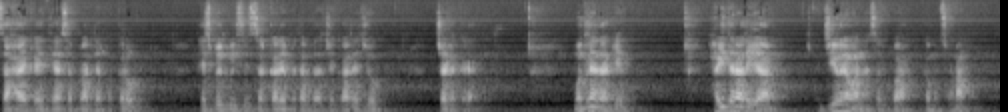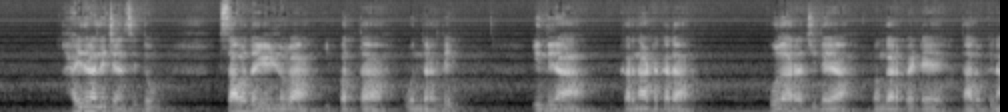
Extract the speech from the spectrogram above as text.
ಸಹಾಯಕ ಇತಿಹಾಸ ಪ್ರಾಧ್ಯಾಪಕರು. ಎಚ್ ಪಿ ಪಿ ಸಿ ಸರ್ಕಾರಿ ಪ್ರಥಮ ದರ್ಜೆ ಕಾಲೇಜು ಚಳ್ಳಕೆರೆ. ಮೊದಲನೇದಾಗಿ, ಹೈದರಾಲಿಯ ಜೀವನವನ್ನು ಸ್ವಲ್ಪ ಗಮನಿಸೋಣ. ಹೈದರಾಲಿ ಜನಿಸಿದ್ದು ಸಾವಿರದ ಏಳ್ನೂರ ಇಪ್ಪತ್ತ ಒಂದರಲ್ಲಿ ಇಂದಿನ ಕರ್ನಾಟಕದ ಕೋಲಾರ ಜಿಲ್ಲೆಯ ಬಂಗಾರಪೇಟೆ ತಾಲೂಕಿನ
